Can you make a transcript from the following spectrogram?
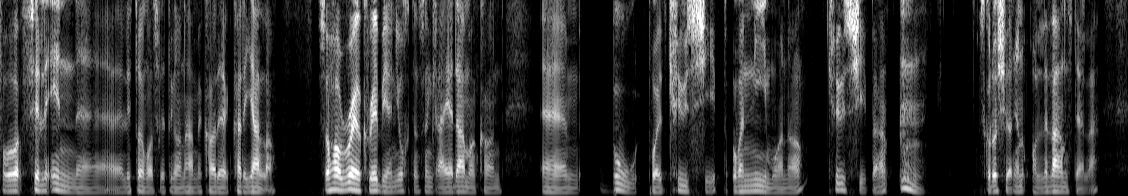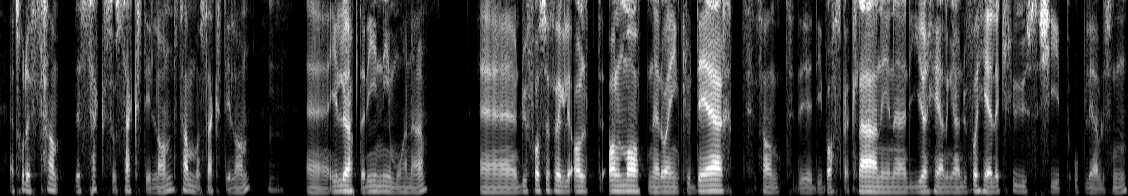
For å fylle inn uh, lytterne våre litt her med hva det, hva det gjelder, så har Royal Caribbean gjort en sånn greie der man kan um, bo på et cruiseskip over ni måneder. Cruiseskipet skal da kjøre gjennom alle verdensdeler. Jeg tror det er, fem, det er 66 land, 65 land Mm. eh, i løpet av de ni månedene. Eh, du får selvfølgelig alt, all maten er da inkludert. De, de vasker klærne dine, de gjør hele greia. Du får hele cruiseskipopplevelsen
